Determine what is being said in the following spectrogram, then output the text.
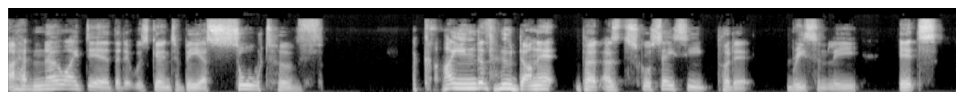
I had no idea that it was going to be a sort of a kind of who done it, but as Scorsese put it recently, it's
